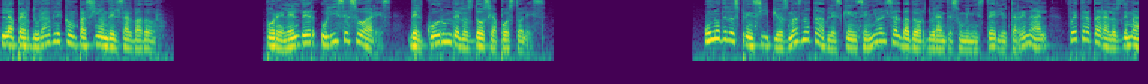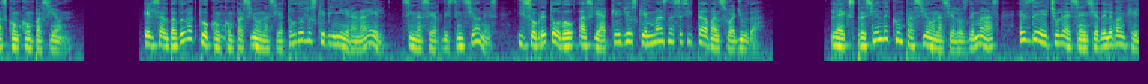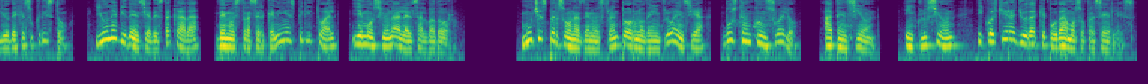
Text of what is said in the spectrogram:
La perdurable compasión del Salvador. Por el elder Ulises Soares, del Quórum de los Doce Apóstoles. Uno de los principios más notables que enseñó el Salvador durante su ministerio terrenal fue tratar a los demás con compasión. El Salvador actuó con compasión hacia todos los que vinieran a Él, sin hacer distinciones, y sobre todo hacia aquellos que más necesitaban su ayuda. La expresión de compasión hacia los demás es de hecho la esencia del Evangelio de Jesucristo y una evidencia destacada de nuestra cercanía espiritual y emocional al Salvador. Muchas personas de nuestro entorno de influencia buscan consuelo, atención, inclusión y cualquier ayuda que podamos ofrecerles.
